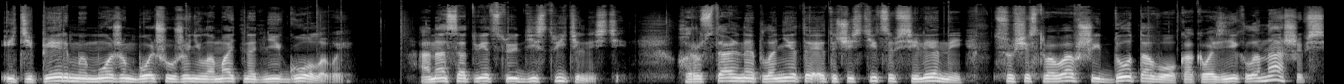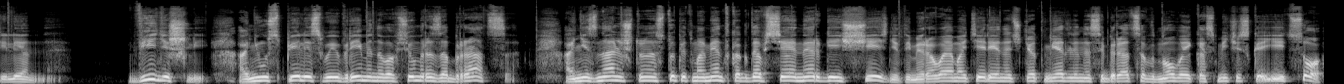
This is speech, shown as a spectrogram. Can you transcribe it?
«И теперь мы можем больше уже не ломать над ней головы. Она соответствует действительности. Хрустальная планета — это частица Вселенной, существовавшей до того, как возникла наша Вселенная. Видишь ли, они успели своевременно во всем разобраться». Они знали, что наступит момент, когда вся энергия исчезнет, и мировая материя начнет медленно собираться в новое космическое яйцо,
